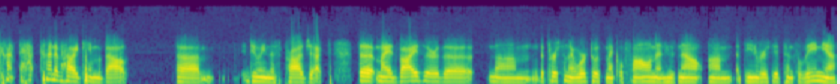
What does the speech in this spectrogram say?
kind kind of how I came about um, doing this project the my advisor the um, the person I worked with Michael Solomon who's now um, at the University of Pennsylvania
